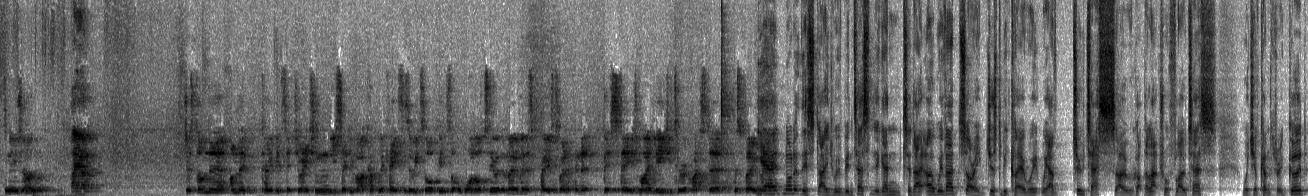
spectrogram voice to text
Afternoon, John. Hiya. Just on the on the COVID situation, you said you've got a couple of cases. Are we talking sort of one or two at the moment, as opposed to anything at this stage might lead you to request a postponement? Yeah, not at this stage. We've been tested again today. Uh, we've had, sorry, just to be clear, we, we have two tests. So we've got the lateral flow tests, which have come through good.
